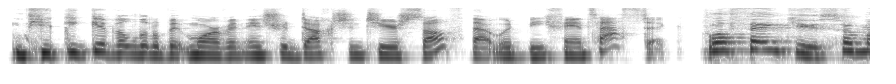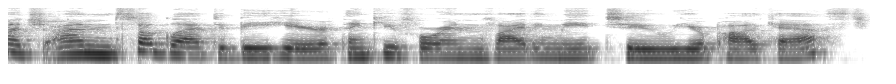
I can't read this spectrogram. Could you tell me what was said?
if you could give a little bit more of an introduction to yourself, that would be fantastic. Well, thank you so much. I'm so glad to be here. Thank you for inviting me to your podcast.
